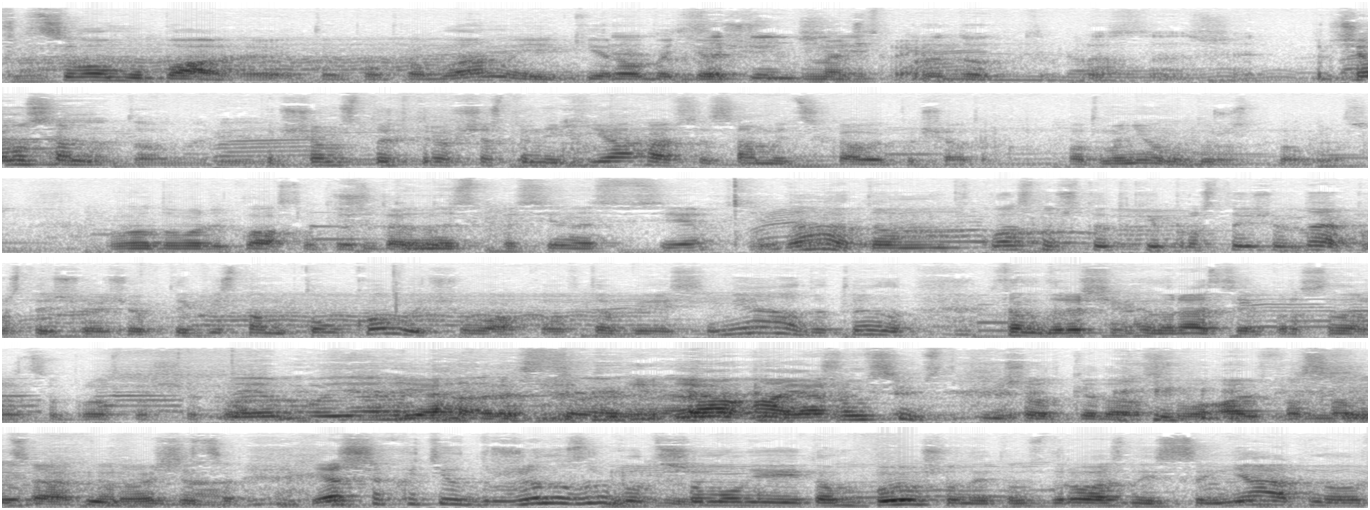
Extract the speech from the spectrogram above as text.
в цілому баги, типу, проблеми, які роблять його менш Закінченість просто ще. Причому сам-. Причому з тих трьох частин, які я грався, саме цікавий початок. От мені воно дуже сподобалось. Воно доволі класно. Що Ти то не спаси нас всіх? Да, там класно, що ти такий простий чувак, не простий чувачок, ти якийсь там толковий чувак, але в тебе є сім'я, дитина. Там, до речі, генерація персонажа це просто шикарно. Я, я, я, Я, а, я ж вам всім скріншот кидав свого альфа-самця, коротше. Це. Я ще хотів дружину зробити, що мол, я її там бив, що неї там здоровезний синяк, ну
